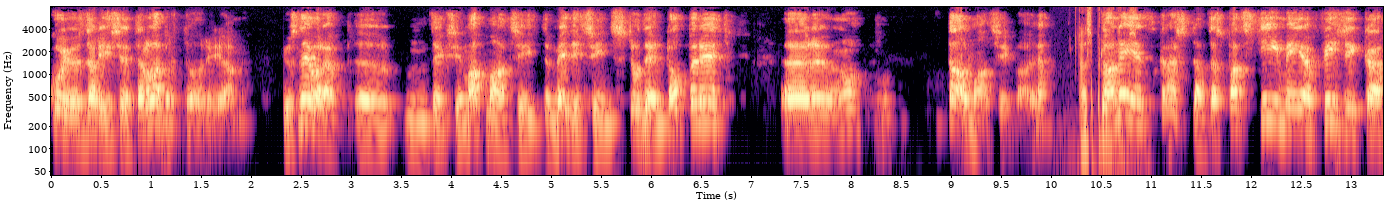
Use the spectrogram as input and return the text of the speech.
ko jūs darīsiet ar laboratorijām? Jūs nevarat eh, teiksim, apmācīt medicīnas studentu operēt eh, nu, tālmācībā. Ja? Tas, protams. Tā neiet krastā. Tas pats ķīmija, fizika,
